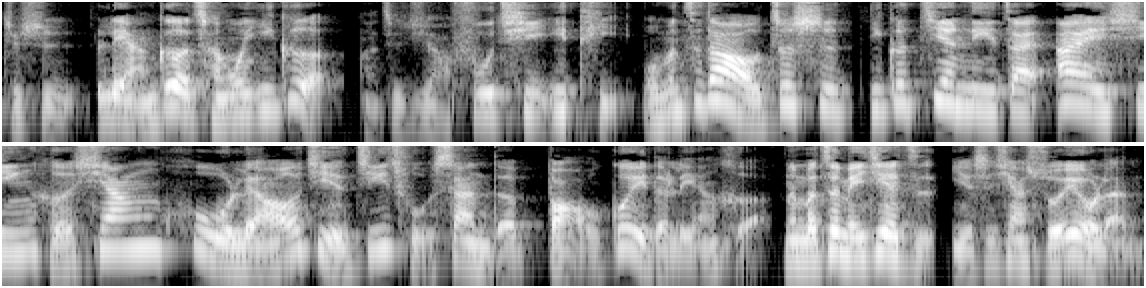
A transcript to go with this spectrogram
就是两个成为一个啊，这就叫夫妻一体。我们知道这是一个建立在爱心和相互了解基础上的宝贵的联合。那么这枚戒指也是向所有人，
